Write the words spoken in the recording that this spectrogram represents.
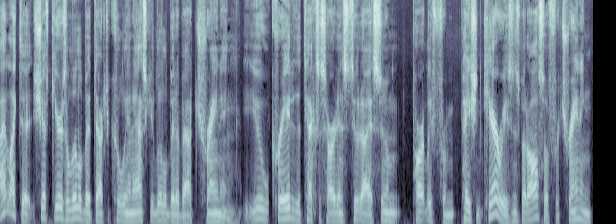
I'd like to shift gears a little bit, Dr. Cooley, and ask you a little bit about training. You created the Texas Heart Institute, I assume, partly from patient care reasons, but also for training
